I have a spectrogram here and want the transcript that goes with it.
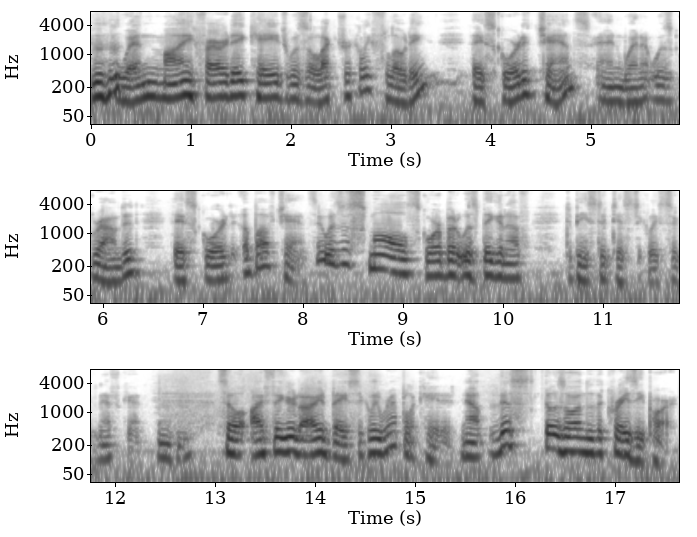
Mm-hmm. When my Faraday cage was electrically floating, they scored a chance, and when it was grounded, they scored above chance. It was a small score, but it was big enough to be statistically significant. Mm-hmm. So I figured I'd basically replicate it. Now, this goes on to the crazy part.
